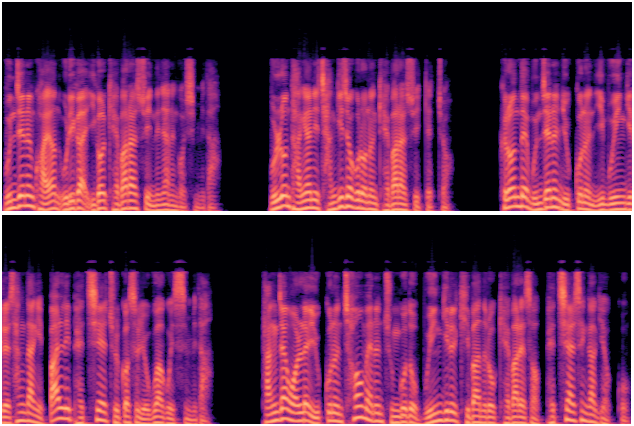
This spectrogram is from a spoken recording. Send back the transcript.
문제는 과연 우리가 이걸 개발할 수 있느냐는 것입니다. 물론 당연히 장기적으로는 개발할 수 있겠죠. 그런데 문제는 육군은 이 무인기를 상당히 빨리 배치해 줄 것을 요구하고 있습니다. 당장 원래 육군은 처음에는 중고도 무인기를 기반으로 개발해서 배치할 생각이었고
